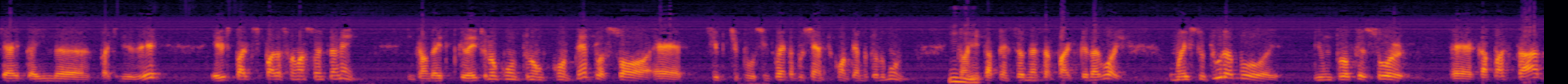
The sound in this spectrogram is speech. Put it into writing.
certa ainda para te dizer, eles participar das formações também. Então, daí, porque daí tu não, tu não contempla só, é, tipo, tipo 50%, tu contempla todo mundo. Uhum. Então, a gente está pensando nessa parte pedagógica. Uma estrutura boa e um professor é, capacitado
